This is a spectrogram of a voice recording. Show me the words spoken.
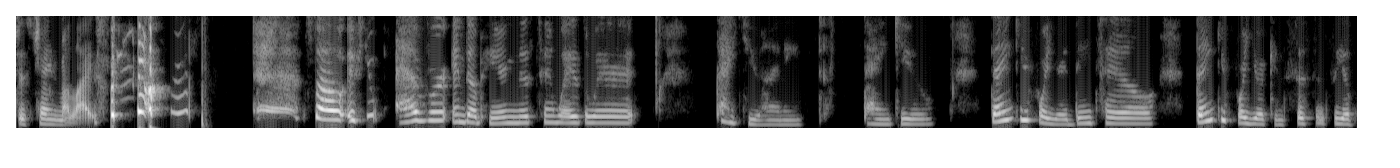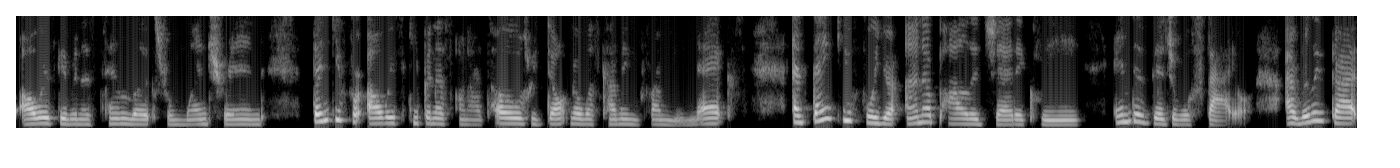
just changed my life. so if you ever end up hearing this 10 ways to wear it, Thank you, honey. Just thank you. Thank you for your detail. Thank you for your consistency of always giving us 10 looks from one trend Thank you for always keeping us on our toes. We don't know what's coming from you next. And thank you for your unapologetically individual style. I really got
